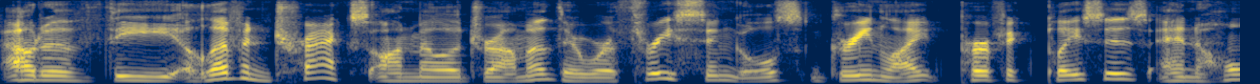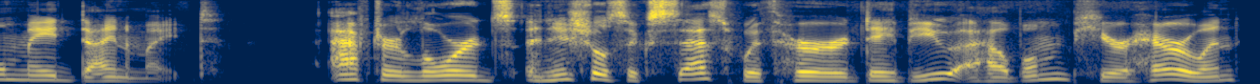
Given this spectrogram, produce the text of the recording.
Out of the 11 tracks on Melodrama, there were three singles Greenlight, Perfect Places, and Homemade Dynamite. After Lorde's initial success with her debut album, Pure Heroine,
